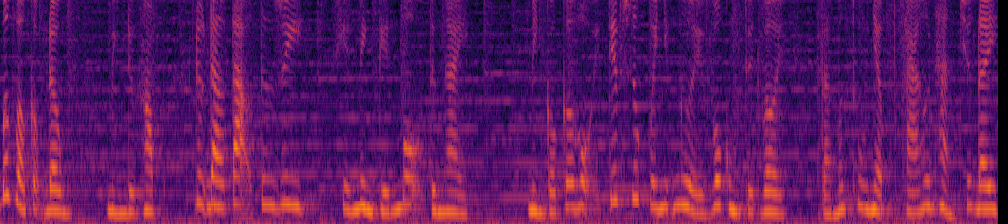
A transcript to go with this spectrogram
bước vào cộng đồng, mình được học, được đào tạo tư duy khiến mình tiến bộ từng ngày. Mình có cơ hội tiếp xúc với những người vô cùng tuyệt vời và mức thu nhập khá hơn hẳn trước đây.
